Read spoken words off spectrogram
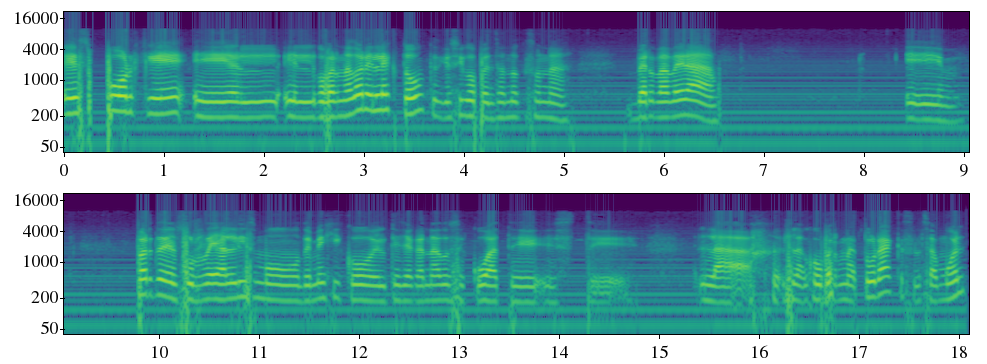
es porque el, el gobernador electo, que yo sigo pensando que es una verdadera eh, parte del surrealismo de México, el que haya ganado ese cuate, este, la, la gobernatura, que es el Samuel,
